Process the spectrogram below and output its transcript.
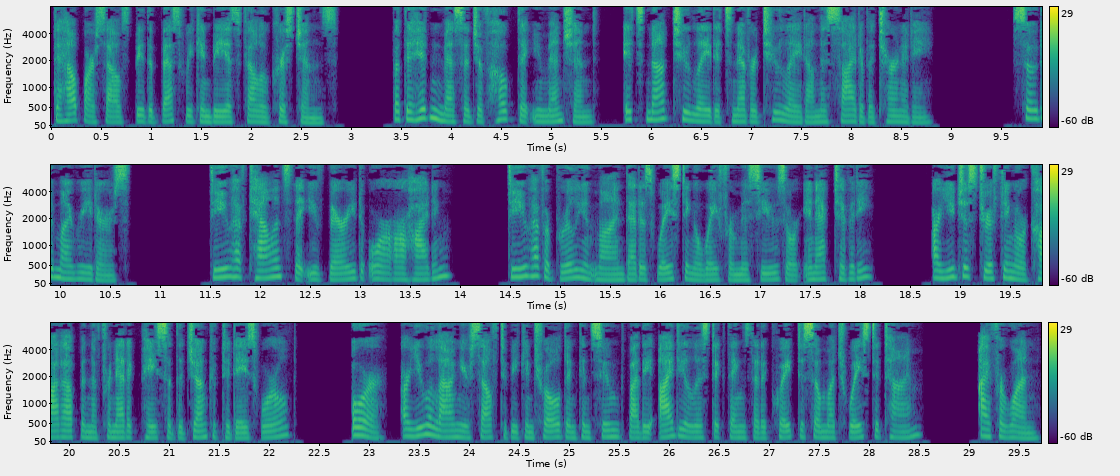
to help ourselves be the best we can be as fellow Christians. But the hidden message of hope that you mentioned it's not too late, it's never too late on this side of eternity. So, to my readers, do you have talents that you've buried or are hiding? Do you have a brilliant mind that is wasting away for misuse or inactivity? Are you just drifting or caught up in the frenetic pace of the junk of today's world? Or, are you allowing yourself to be controlled and consumed by the idealistic things that equate to so much wasted time? I, for one,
